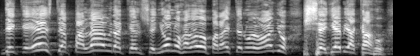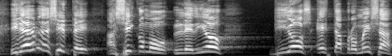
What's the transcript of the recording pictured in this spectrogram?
de que esta palabra que el Señor nos ha dado para este nuevo año se lleve a cabo. Y déjeme decirte, así como le dio Dios esta promesa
